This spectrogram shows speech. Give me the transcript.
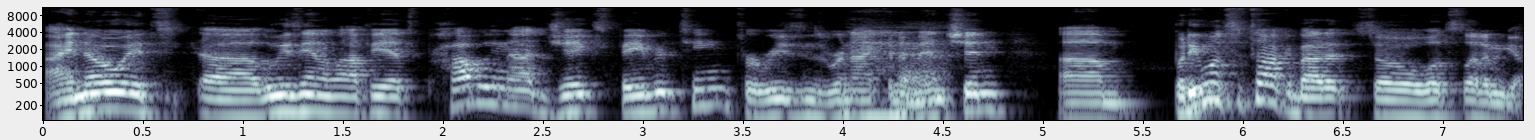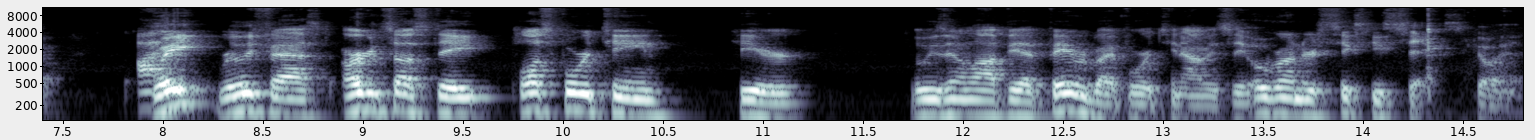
I know it's uh, Louisiana Lafayette's probably not Jake's favorite team for reasons we're not going to mention, um, but he wants to talk about it, so let's let him go. I- Wait, really fast. Arkansas State plus 14 here. Louisiana Lafayette favored by 14, obviously. Over under 66. Go ahead.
